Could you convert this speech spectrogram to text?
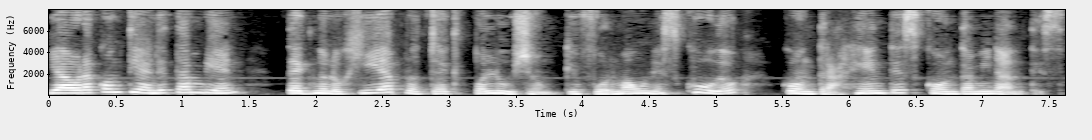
y ahora contiene también tecnología Protect Pollution, que forma un escudo contra agentes contaminantes.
